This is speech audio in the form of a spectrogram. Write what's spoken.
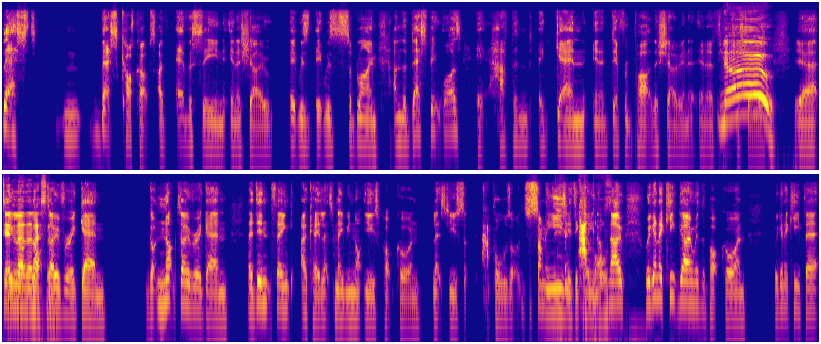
best best cock ups I've ever seen in a show. It was it was sublime. And the best bit was it happened again in a different part of the show in a in a future show. no. Yeah, Didn't learn the lesson. over again. Got knocked over again. They didn't think, okay, let's maybe not use popcorn. Let's use apples or just something easy to clean up. No, we're going to keep going with the popcorn. We're going to keep it.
